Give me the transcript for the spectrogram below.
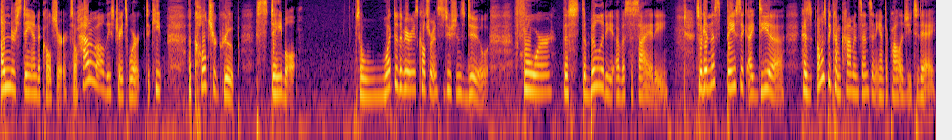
understand a culture. So how do all these traits work to keep a culture group stable? So what do the various cultural institutions do for the stability of a society? So again, this basic idea has almost become common sense in anthropology today.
